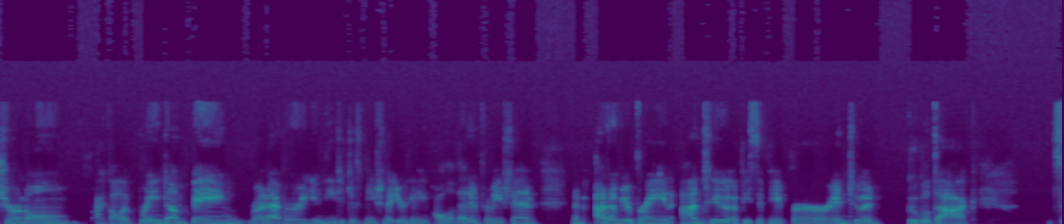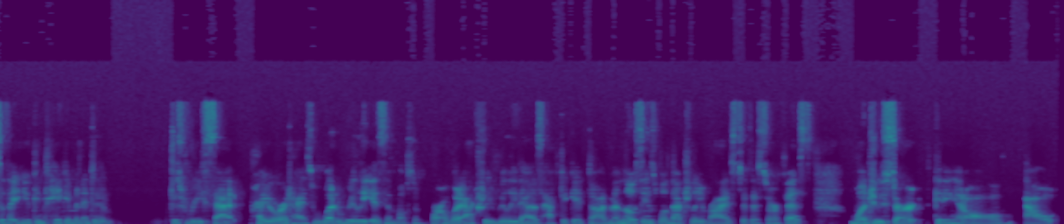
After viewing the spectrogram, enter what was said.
journal, I call it brain dumping, whatever you need to just make sure that you're getting all of that information kind of out of your brain onto a piece of paper or into a Google Doc so that you can take a minute to just reset, prioritize what really is the most important, what actually really does have to get done. And those things will naturally rise to the surface once you start getting it all out.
